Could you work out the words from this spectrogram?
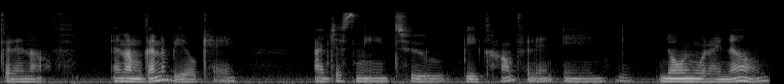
good enough and I'm going to be okay. I just need to be confident in knowing what I know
